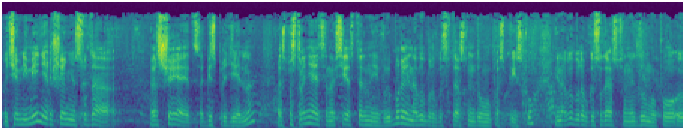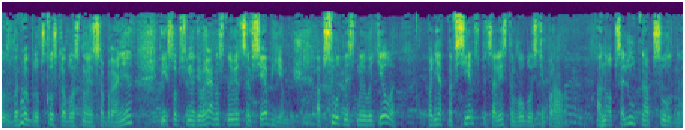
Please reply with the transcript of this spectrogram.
Но, тем не менее, решение суда расширяется беспредельно, распространяется на все остальные выборы, и на выборы в Государственную Думу по списку, и на выборы в Государственную Думу, по, э, на выборы в Псковское областное собрание, и, собственно говоря, оно становится всеобъемлющим. Абсурдность моего дела понятна всем специалистам в области права. Оно абсолютно абсурдно.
